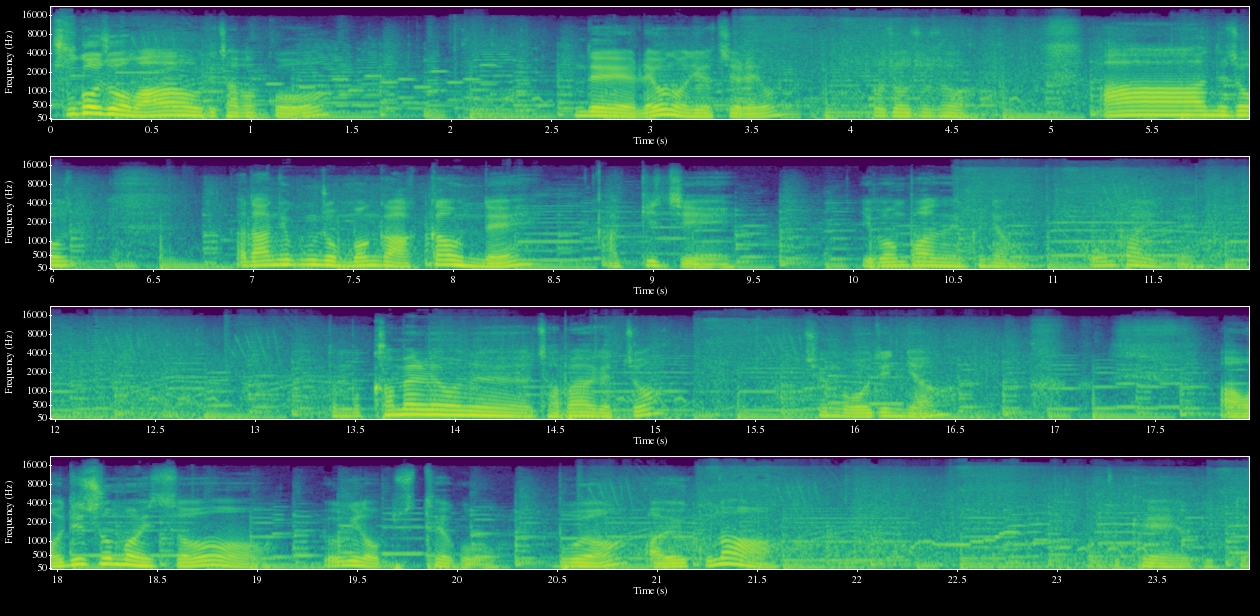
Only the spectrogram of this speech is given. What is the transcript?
죽어 좀. 아 이렇게 잡았고. 근데 레온 어디 갔지 레온? 저 저 저 저. 아 근데 저 아, 난이궁 좀 뭔가 아까운데 아끼지. 이번 판은 그냥 꽁판인데. 일단 뭐 카멜레온을 잡아야겠죠? 친구 어딨냐? 아 어디 숨어 있어? 여긴 없을 테고. 뭐야? 아 여기 있구나. 어떻게 여기 있대?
